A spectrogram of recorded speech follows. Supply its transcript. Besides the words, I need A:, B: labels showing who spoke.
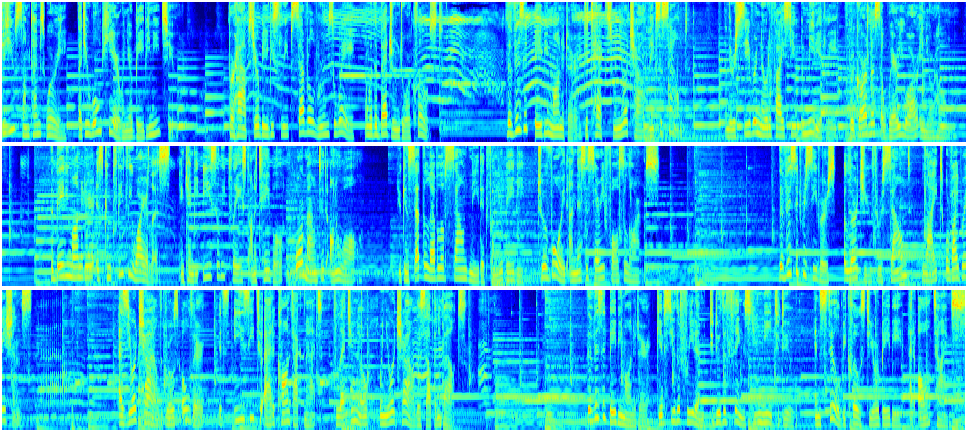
A: Do you sometimes worry that you won't hear when your baby needs you? Perhaps your baby sleeps several rooms away and with the bedroom door closed. The Visit Baby Monitor detects when your child makes a sound, and the receiver notifies you immediately, regardless of where you are in your home. The baby monitor is completely wireless and can be easily placed on a table or mounted on a wall. You can set the level of sound needed from your baby to avoid unnecessary false alarms. The Visit receivers alert you through sound, light, or vibrations. As your child grows older, it's easy to add a contact mat to let you know when your child is up and about. The Visit Baby Monitor gives you the freedom to do the things you need to do and still be close to your baby at all times.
